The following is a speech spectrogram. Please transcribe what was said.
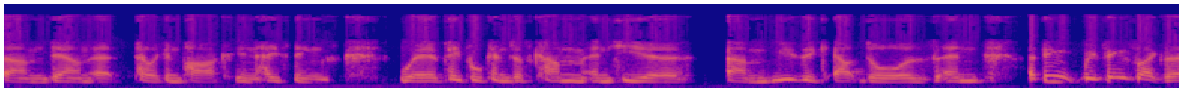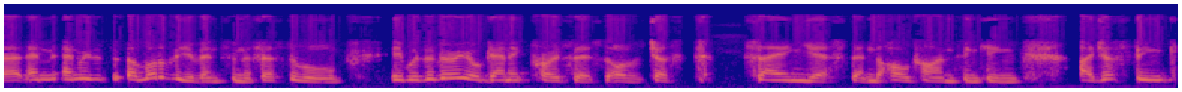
um, down at Pelican Park in Hastings, where people can just come and hear um, music outdoors. And I think with things like that, and, and with a lot of the events in the festival, it was a very organic process of just saying yes, and the whole time thinking, I just think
